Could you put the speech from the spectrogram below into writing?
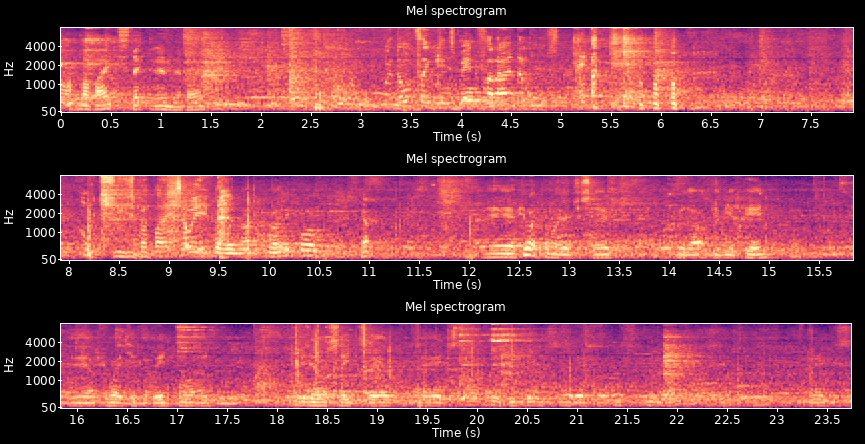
Oh, my bag's sticking in the bag. I don't think it's meant for adults. oh, jeez, away. Yep. Uh, if you want to come on just now, with that, give you a pain, Uh, if you want to take it away, pull it in. Use the other side as well. Uh, just all the details, all the rest of it. Uh, just-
